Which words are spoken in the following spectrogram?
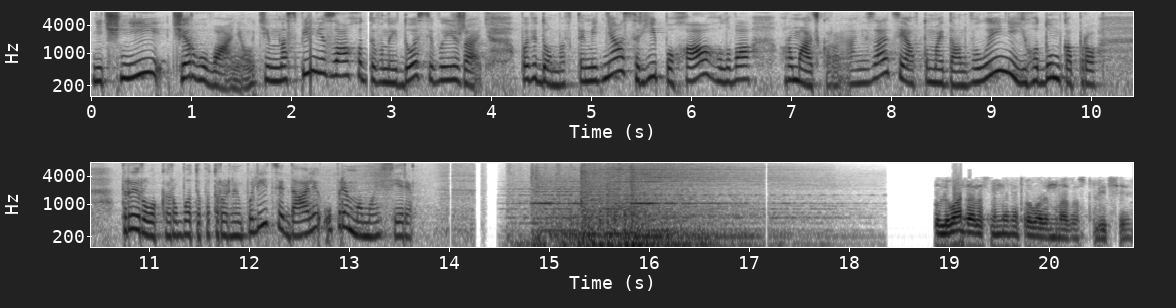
нічні чергування. Утім, на спільні заходи вони й досі виїжджають. Повідомив темі дня Сергій Поха, голова громадської організації Автомайдан Волині. Його думка про три роки роботи патрульної поліції далі у прямому ефірі. Полювання зараз ми не проводимо разом з поліцією.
